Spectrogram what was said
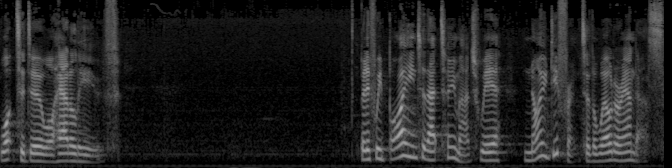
what to do or how to live. But if we buy into that too much, we're no different to the world around us.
